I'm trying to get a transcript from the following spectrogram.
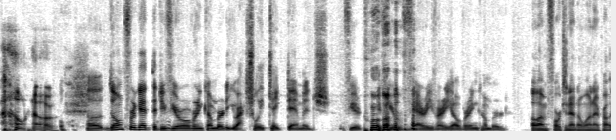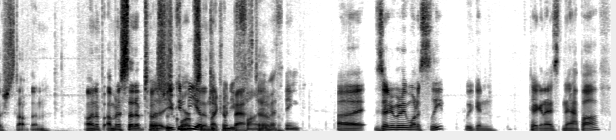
Oh no. Uh, don't forget that if you're over encumbered, you actually take damage. If you're if you're very very over encumbered, Oh, I'm 14 out of one. I probably should stop then. I'm gonna I'm gonna set up uh, Toaster's you can corpse be up in to like a bathtub. I think. Uh, does anybody want to sleep? We can take a nice nap off.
